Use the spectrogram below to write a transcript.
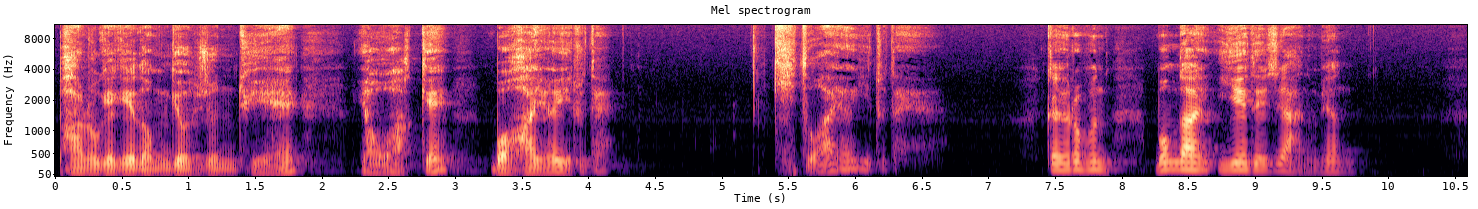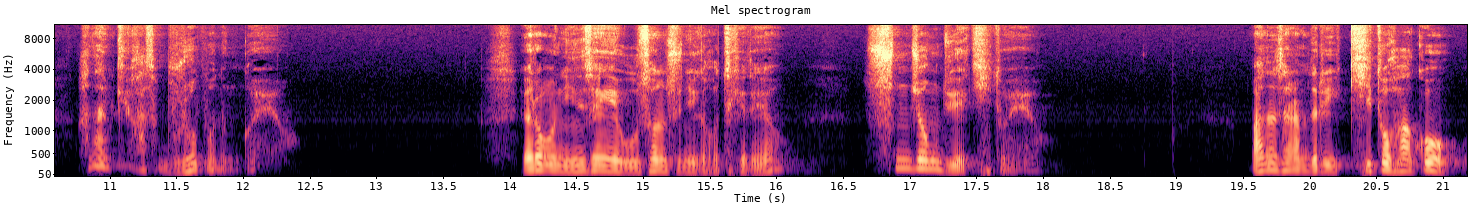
바룩에게 넘겨준 뒤에 여호와께 뭐하여 이르되 기도하여 이르되 그러니까 여러분 뭔가 이해되지 않으면 하나님께 가서 물어보는 거예요. 여러분 인생의 우선순위가 어떻게 돼요? 순종 뒤에 기도예요. 많은 사람들이 기도하고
